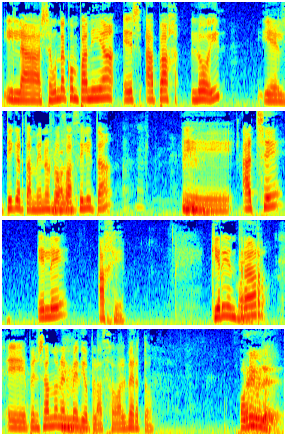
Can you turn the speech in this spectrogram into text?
Y la segunda compañía es Apag Lloyd y el ticker también nos lo facilita. Eh, HLAG. Quiere entrar eh, pensando en el medio plazo, Alberto. Horrible.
